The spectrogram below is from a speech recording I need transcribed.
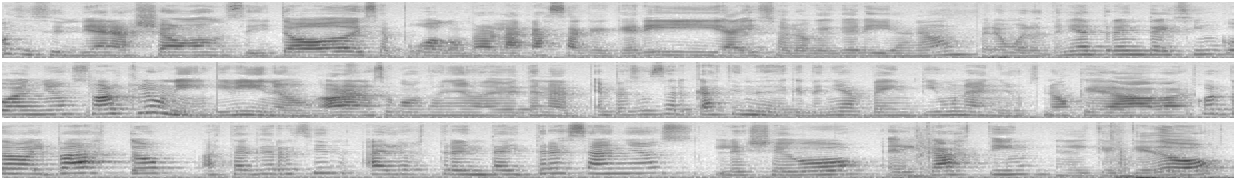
Después hizo Indiana Jones y todo, y se pudo comprar la casa que quería, hizo lo que quería, ¿no? Pero bueno, tenía 35 años. George Clooney, divino, ahora no sé cuántos años debe tener. Empezó a hacer casting desde que tenía 21 años. No quedaba. Cortaba el pasto hasta que recién a los 33 años le llegó el casting en el que quedó.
